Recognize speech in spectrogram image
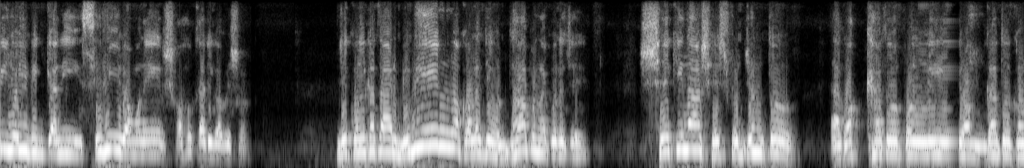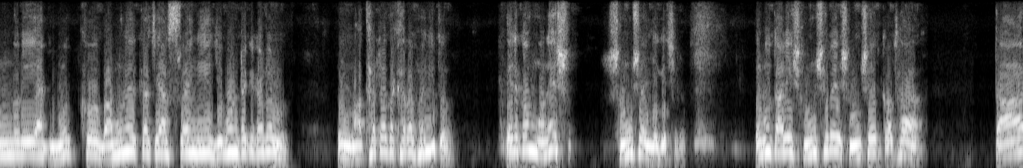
বিজয়ী বিজ্ঞানী সিভি রমনের সহকারী গবেষক, যে কলকাতার বিভিন্ন কলেজে অধ্যাপনা করেছে, সে কিনা শেষ পর্যন্ত এক অখ্যাত পল্লীর অজ্ঞাত কন্দরে এক মূর্খ বামুনের কাছে আশ্রয় নিয়ে জীবনটাকে কাটালো। ওর মাথাটা তো খারাপ হয়নি তো? এরকম মনে সংশয় জেগেছিল এবং তার এই সংসারের সংশয়ের কথা তার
